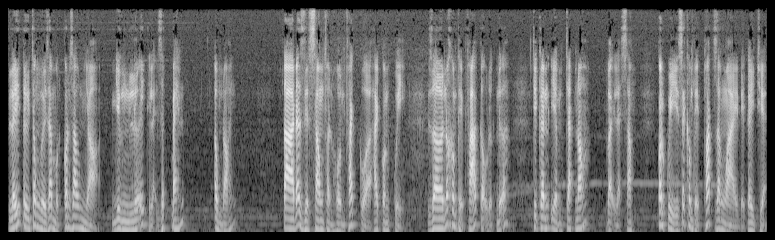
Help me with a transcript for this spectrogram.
lấy từ trong người ra một con dao nhỏ nhưng lưỡi thì lại rất bén. Ông nói: "Ta đã diệt xong phần hồn phách của hai con quỷ, giờ nó không thể phá cậu được nữa, chỉ cần yểm chặt nó, vậy là xong. Con quỷ sẽ không thể thoát ra ngoài để gây chuyện.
